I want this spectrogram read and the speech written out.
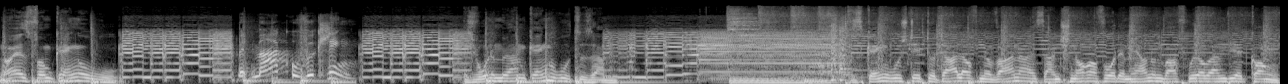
Neues vom Känguru. Mit Marc-Uwe Kling. Ich wohne mit einem Känguru zusammen. Das Känguru steht total auf Nirvana, ist ein Schnorrer vor dem Herrn und war früher beim Vietcong.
